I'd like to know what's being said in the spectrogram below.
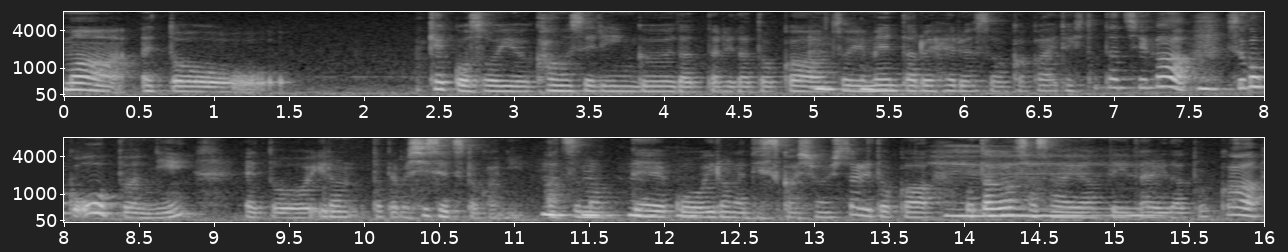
まあえっと結構そういうカウンセリングだったりだとか、うんうん。そういうメンタルヘルスを抱えた人たちがうん。すごくオープンに、えっと、いろん例えば施設とかに集まってこういろんなディスカッションしたりとかお互いを支え合っていたりだとか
